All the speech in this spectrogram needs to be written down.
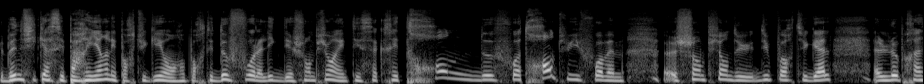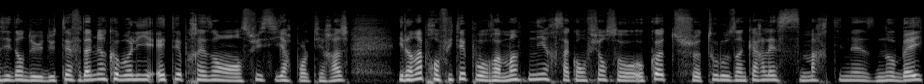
Le Benfica, c'est pas rien, les Portugais ont remporté deux fois la Ligue des Champions, a été sacré 32 fois, 38 fois même euh, champion du, Portugal. Le président du, TEF, Damien Comoli, était présent en Suisse hier pour le tirage. Il en a profité pour maintenir sa confiance au, coach toulousain Carles Martinez Nobey,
